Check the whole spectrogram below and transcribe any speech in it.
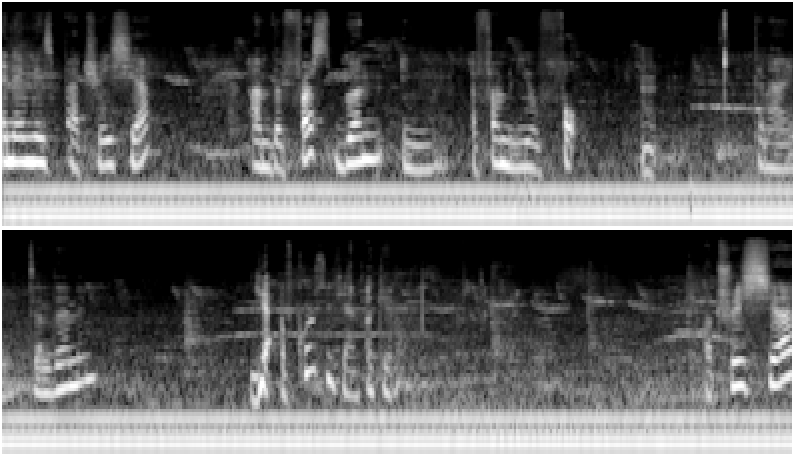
My name is Patricia. I'm the firstborn in a family of four. Can I tell their name? Yeah, of course you can. Okay. Patricia,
